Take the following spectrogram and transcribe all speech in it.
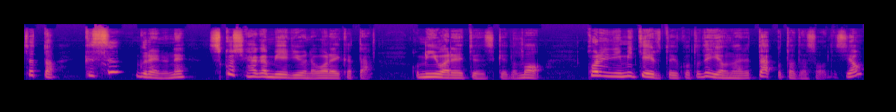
ちょっとくすぐらいのね少し歯が見えるような笑い方みわれって言うんですけどもこれに似ているということで読まれた歌だそうですよ。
